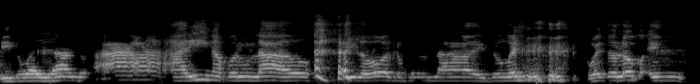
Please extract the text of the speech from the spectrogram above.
y, y, tú bailando, ¡ah! harina por un lado y lo otro por un lado y tú vuelto loco. En,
